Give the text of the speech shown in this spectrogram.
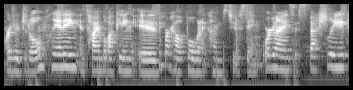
or digital. Planning and time blocking is super helpful when it comes to staying organized, especially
